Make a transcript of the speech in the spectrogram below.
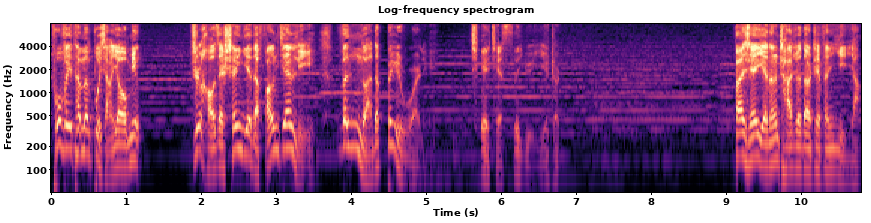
除非他们不想要命，只好在深夜的房间里温暖的被窝里窃窃私语一阵。范闲也能察觉到这份异样，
